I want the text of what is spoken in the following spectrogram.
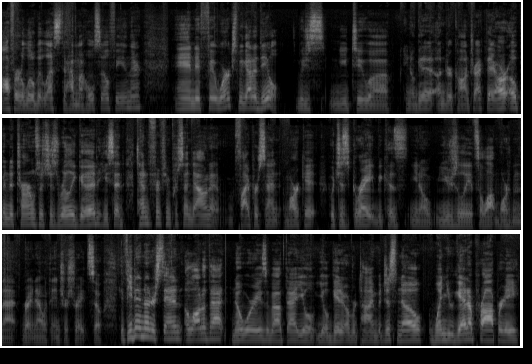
offer a little bit less to have my wholesale fee in there. And if it works, we got a deal. We just need to, uh, you know, get it under contract. They are open to terms, which is really good. He said 10 to 15% down at 5% market, which is great because, you know, usually it's a lot more than that right now with the interest rates. So if you didn't understand a lot of that, no worries about that. You'll you'll get it over time. But just know when you get a property,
